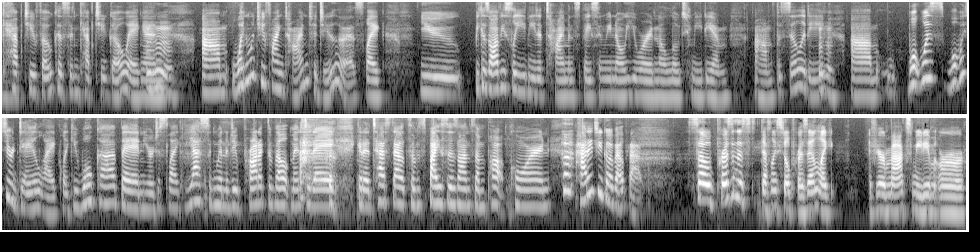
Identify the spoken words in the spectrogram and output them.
kept you focused and kept you going and Mhm. um, when would you find time to do this like you because obviously you needed time and space and we know you were in a low to medium um, facility Mhm. um, what was what was your day like like you woke up and you're just like yes i'm going to do product development today gonna test out some spices on some popcorn how did you go about that So prison is definitely still prison. Like if you're max, medium, or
